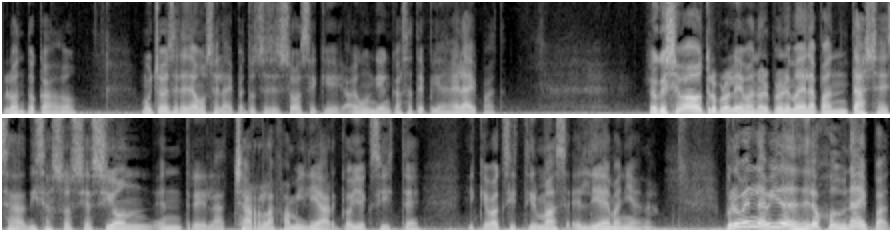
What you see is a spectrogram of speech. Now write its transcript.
lo han tocado, muchas veces le damos el iPad. Entonces eso hace que algún día en casa te pidan el iPad. Lo que lleva a otro problema, ¿no? El problema de la pantalla, esa disasociación entre la charla familiar que hoy existe y que va a existir más el día de mañana. Pero ven la vida desde el ojo de un iPad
